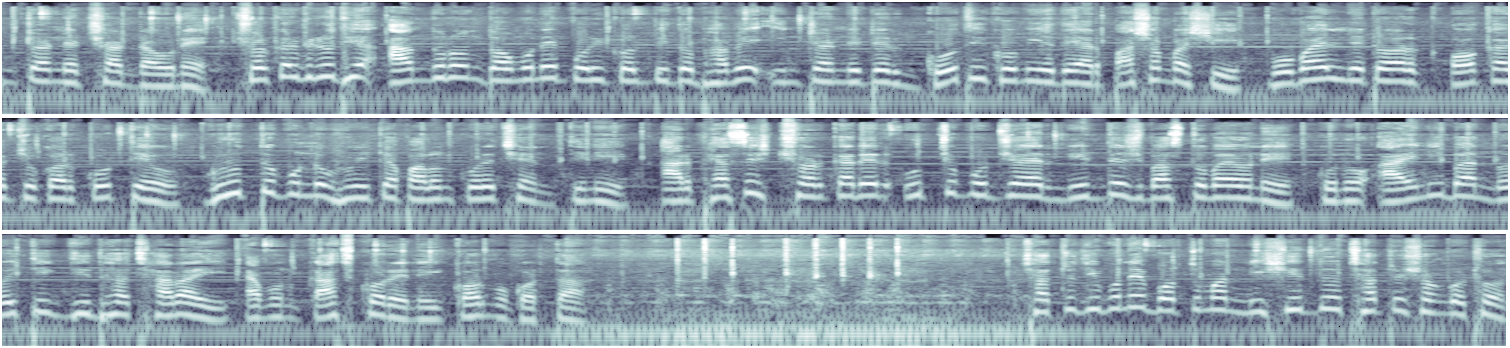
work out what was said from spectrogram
ইন্টারনেট শাটডাউনে। সরকার বিরোধী আন্দোলন দমনে পরিকল্পিতভাবে ইন্টারনেটের গতি কমিয়ে দেওয়ার পাশাপাশি মোবাইল নেটওয়ার্ক অকার্যকর করতেও গুরুত্বপূর্ণ ভূমিকা পালন করেছেন তিনি। আর ফ্যাসিস্ট সরকারের উচ্চ পর্যায়ের নির্দেশ বাস্তবায়নে কোনো আইনি বা নৈতিক দ্বিধা ছাড়াই এমন কাজ করেন এই কর্মকর্তা। ছাত্রজীবনে বর্তমান নিষিদ্ধ ছাত্র সংগঠন,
